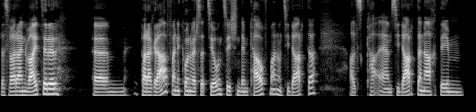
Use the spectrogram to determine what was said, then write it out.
Das war ein weiterer ähm, Paragraph, eine Konversation zwischen dem Kaufmann und Siddhartha. Als Ka ähm, Siddhartha nach, dem,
